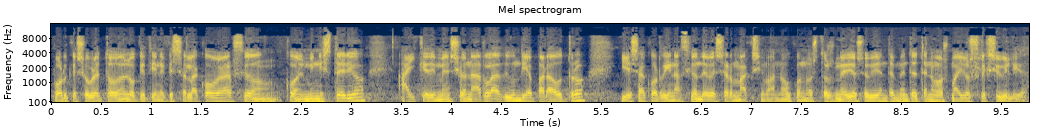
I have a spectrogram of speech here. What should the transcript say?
Porque sobre todo en lo que tiene que ser la colaboración con el Ministerio hay que dimensionarla de un día para otro y esa coordinación debe ser máxima, ¿no? Con nuestros medios, evidentemente, tenemos mayor flexibilidad.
